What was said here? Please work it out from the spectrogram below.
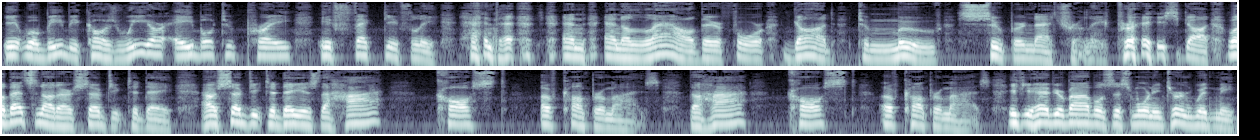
it will be because we are able to pray effectively and, and, and allow therefore God to move supernaturally. Praise God. Well, that's not our subject today. Our subject today is the high cost of compromise. The high cost of compromise. If you have your Bibles this morning, turn with me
